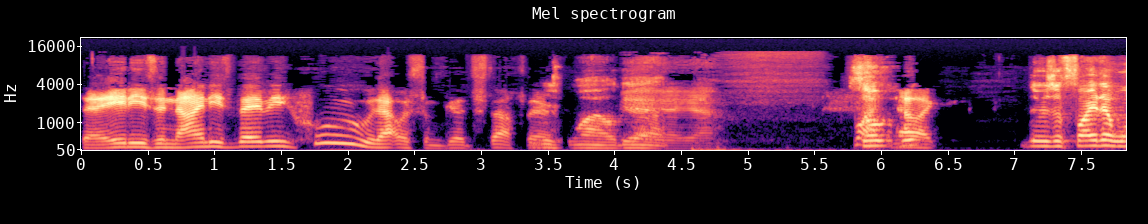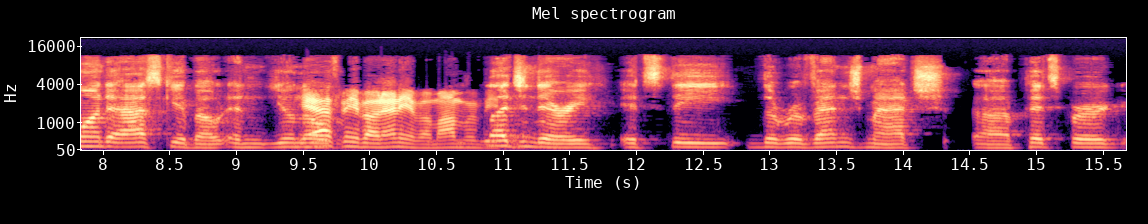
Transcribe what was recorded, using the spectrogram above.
the 80s and 90s, baby. Whoo, that was some good stuff there. It there. was wild. Yeah, Yeah. yeah, yeah. So Yeah, like, there's a fight I wanted to ask you about, and you'll you know. ask me about any of them, I'm gonna be legendary. It's the the revenge match, uh, Pittsburgh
